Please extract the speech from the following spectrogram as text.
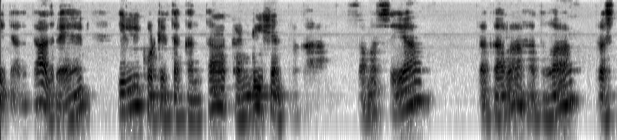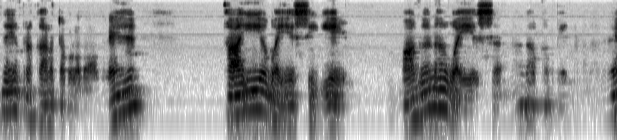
ಏಯ್ಟ್ ಆಗುತ್ತೆ. ಆದರೆ ಇಲ್ಲಿ ಕೊಟ್ಟಿರ್ತಕ್ಕಂಥ ಕಂಡೀಷನ್ ಪ್ರಕಾರ, ಸಮಸ್ಯೆಯ ಪ್ರಕಾರ ಅಥವಾ ಪ್ರಶ್ನೆಯ ಪ್ರಕಾರ ತಗೊಳ್ಳೋದಾದರೆ, ತಾಯಿಯ ವಯಸ್ಸಿಗೆ ಮಗನ ವಯಸ್ಸನ್ನ ನಾವು ಕಂಪೇರ್ ಮಾಡೋದಾದರೆ,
